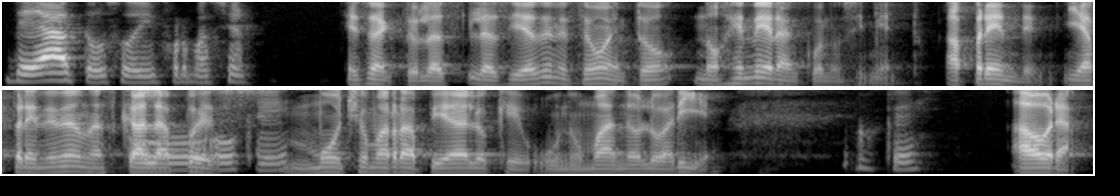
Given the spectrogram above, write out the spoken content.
datos o de información. Exacto, las, las en este momento no generan conocimiento, aprenden y aprenden a una escala oh, pues mucho más rápida de lo que un humano lo haría. Ahora,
